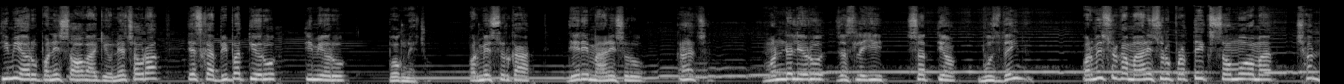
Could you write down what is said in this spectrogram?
तिमीहरू पनि सहभागी हुनेछौ र त्यसका विपत्तिहरू तिमीहरू भोग्नेछौ। परमेश्वरका धेरै मानिसहरू कहाँ छन्? मण्डलीहरू जसले यी सत्य बुझ्दैन? परमेश्वरका मानिसहरू प्रत्येक समूहमा छन्।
